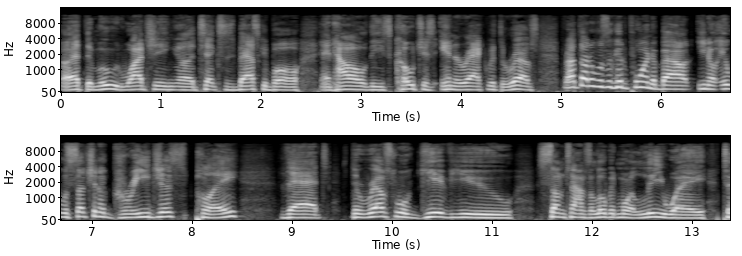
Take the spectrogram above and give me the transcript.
uh, at the mood watching uh, Texas basketball and how these coaches interact with the refs. But I thought it was a good point about, you know, it was such an egregious play that the refs will give you sometimes a little bit more leeway to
